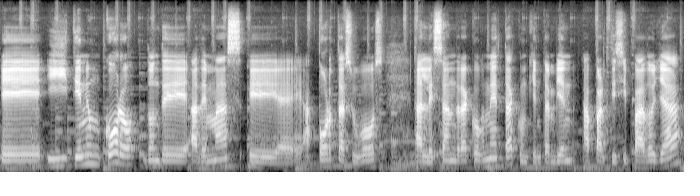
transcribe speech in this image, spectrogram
Eh, y tiene un coro donde además eh, aporta su voz Alessandra Cogneta, con quien también ha participado ya,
